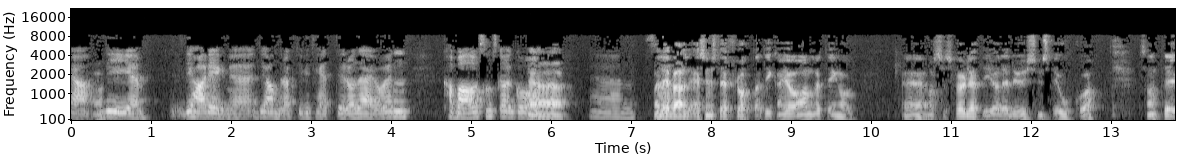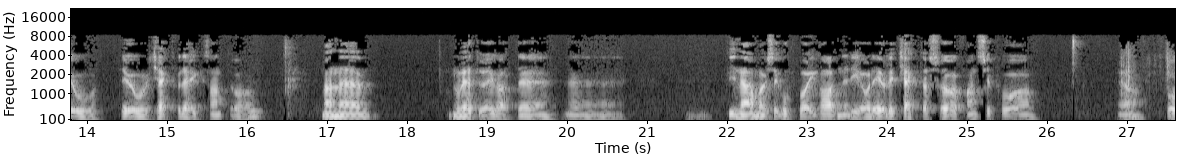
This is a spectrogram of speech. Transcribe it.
ja. De, eh, de har egne de andre aktiviteter, og det er jo en kabal som skal gå Ja, opp. ja. Så- Men det vel, jeg syns det er flott at de kan gjøre andre ting òg. Eh, selvfølgelig at de gjør det du syns er ok. Sant? Det, er jo, det er jo kjekt for deg. Sant? Og, Men eh, nå vet jo jeg at eh, de nærmer jo seg oppover i gradene, de òg. Det er jo litt kjekt også kanskje få ja, få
